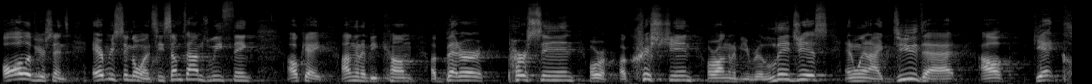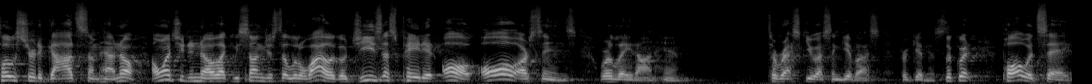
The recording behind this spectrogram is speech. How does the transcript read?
All of your sins, every single one. See, sometimes we think, okay, I'm going to become a better person or a Christian or I'm going to be religious. And when I do that, I'll get closer to God somehow. No, I want you to know, like we sung just a little while ago, Jesus paid it all. All our sins were laid on him to rescue us and give us forgiveness. Look what Paul would say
